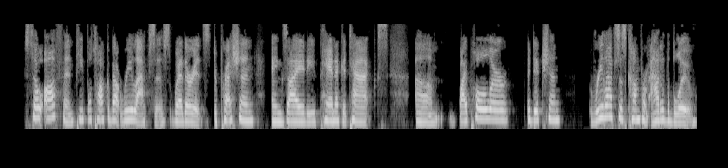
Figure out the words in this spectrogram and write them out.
so often people talk about relapses, whether it's depression, anxiety, panic attacks, um, bipolar addiction. Relapses come from out of the blue.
